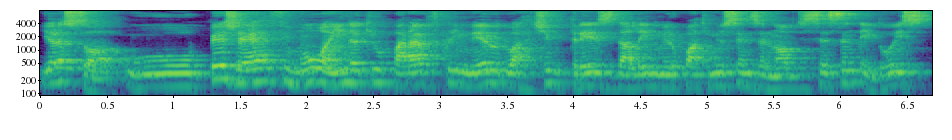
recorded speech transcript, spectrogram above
E olha só, o PGR afirmou ainda que o parágrafo 1 do artigo 13 da Lei nº 4.119 de 62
